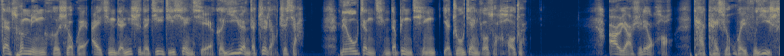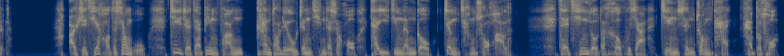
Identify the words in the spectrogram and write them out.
在村民和社会爱心人士的积极献血和医院的治疗之下，刘正琴的病情也逐渐有所好转。二月二十六号，他开始恢复意识了。二十七号的上午，记者在病房看到刘正琴的时候，他已经能够正常说话了。在亲友的呵护下，精神状态还不错，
